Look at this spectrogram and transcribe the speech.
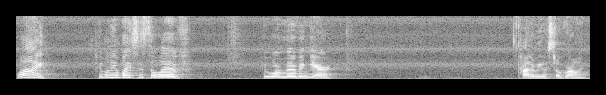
Why? People need places to live. People were moving here. Economy was still growing.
